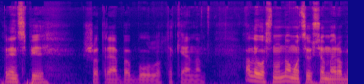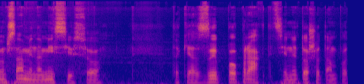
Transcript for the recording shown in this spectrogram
В принципі, що треба було, таке нам. Але в основному це все ми робимо самі на місці, все таке з по практиці, не то, що там по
